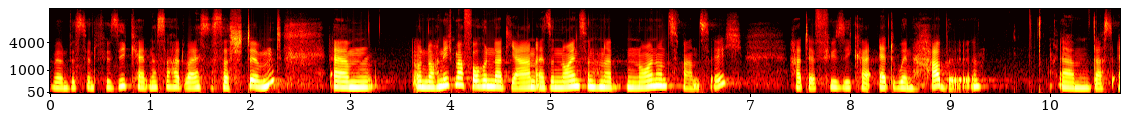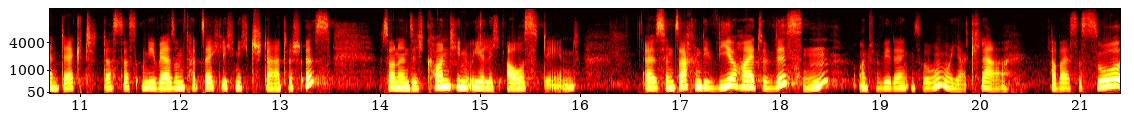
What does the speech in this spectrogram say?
wer ein bisschen Physikkenntnisse hat, weiß, dass das stimmt. Ähm, und noch nicht mal vor 100 Jahren, also 1929, hat der Physiker Edwin Hubble ähm, das entdeckt, dass das Universum tatsächlich nicht statisch ist, sondern sich kontinuierlich ausdehnt. Also es sind Sachen, die wir heute wissen und wir denken so, oh ja klar. Aber es ist so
